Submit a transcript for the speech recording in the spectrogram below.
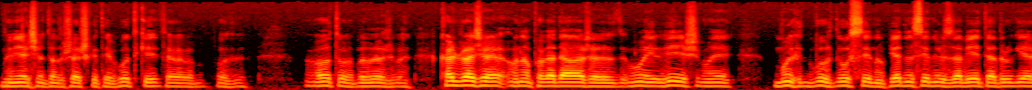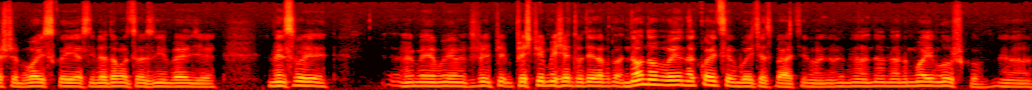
my mieliśmy tam troszeczkę tej wódki, to, o, to, w każdym razie ona opowiadała, że mój, widzisz, mój, moich dwóch, dwóch synów, jeden syn już zabity, a drugi jeszcze w wojsku jest, nie wiadomo co z nim będzie. Więc my, my, my prześpimy się tutaj, na, no, no, wy na końcu będziecie spać, no, no, no, no, na moim łóżku. No.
